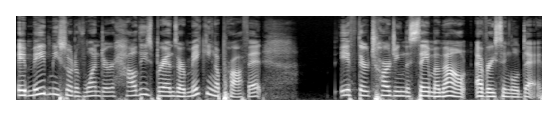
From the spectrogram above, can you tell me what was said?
it made me sort of wonder how these brands are making a profit if they're charging the same amount every single day.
